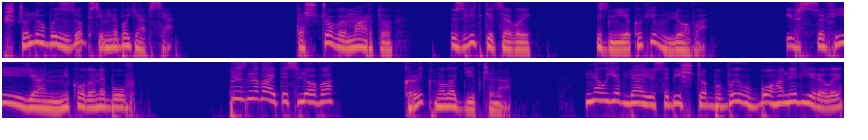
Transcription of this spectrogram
що Льови зовсім не боявся. Та що ви, Марто, звідки це ви? зніяковів Льова. І в Софії я ніколи не був. Признавайтесь, Льова. крикнула дівчина. Не уявляю собі, щоб ви в Бога не вірили.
